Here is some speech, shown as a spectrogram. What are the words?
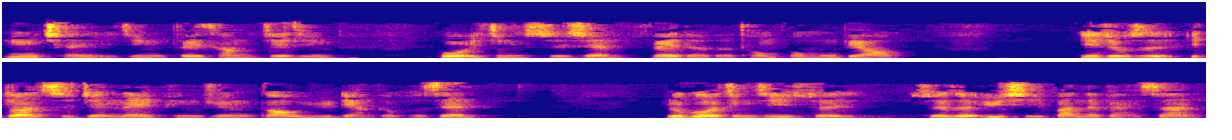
目前已经非常接近或已经实现费德的通膨目标，也就是一段时间内平均高于两个 percent。如果经济随随着预期般的改善，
